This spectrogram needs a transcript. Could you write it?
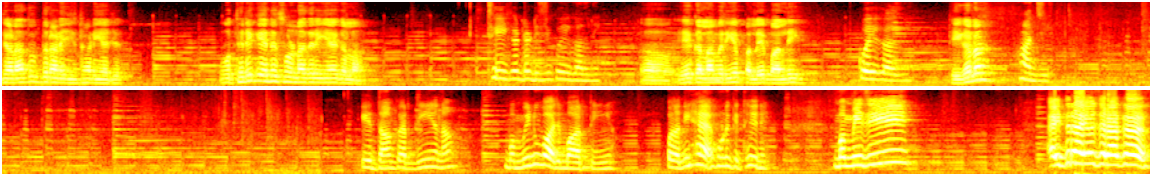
ਜਾਣਾ ਤੂੰ ਦਰਾਣੀ ਜਠਾਣੀਆਂ 'ਚ? ਉੱਥੇ ਨਹੀਂ ਕਿਸੇ ਨੇ ਸੁਣਨਾ ਤੇਰੀਆਂ ਇਹ ਗੱਲਾਂ? ਠੀਕ ਹੈ ਡੈਡੀ ਜੀ ਕੋਈ ਗੱਲ ਨਹੀਂ ਆਹੋ ਇਹ ਗੱਲਾਂ ਮੇਰੀਆਂ ਪੱਲੇ ਬੰਨ ਲਈ। ਕੋਈ ਗੱਲ ਨਹੀਂ ਠੀਕ ਆ ਨਾ? ਹਾਂਜੀ। ਇਦਾਂ ਕਰਦੀ ਆ ਨਾ ਮੰਮੀ ਨੂੰ ਆਵਾਜ਼ ਮਾਰਦੀ ਆ। ਪਤਾ ਨਹੀਂ ਹੈ ਹੁਣ ਕਿੱਥੇ ਨੇ। ਮੰਮੀ ਜੀ ਇੱਧਰ ਆਇਓ ਜਰਾ ਕ।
